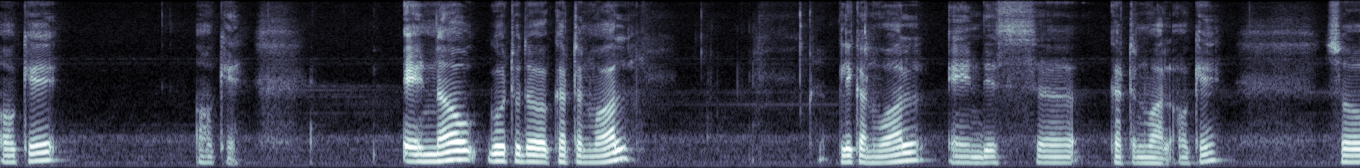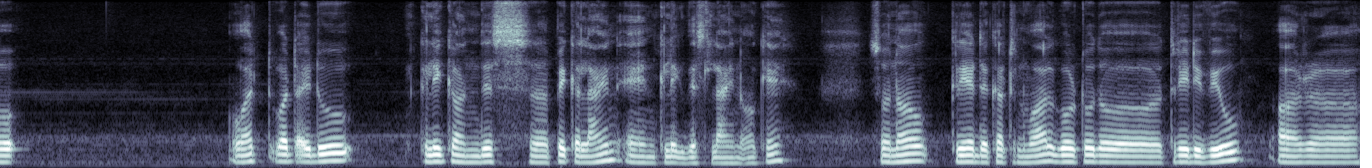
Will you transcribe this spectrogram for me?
okay okay. And now go to the curtain wall click on wall and this uh, curtain wall okay? So what what I do click on this uh, pick a line and click this line okay? So now create the curtain wall go to the 3d view or uh,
